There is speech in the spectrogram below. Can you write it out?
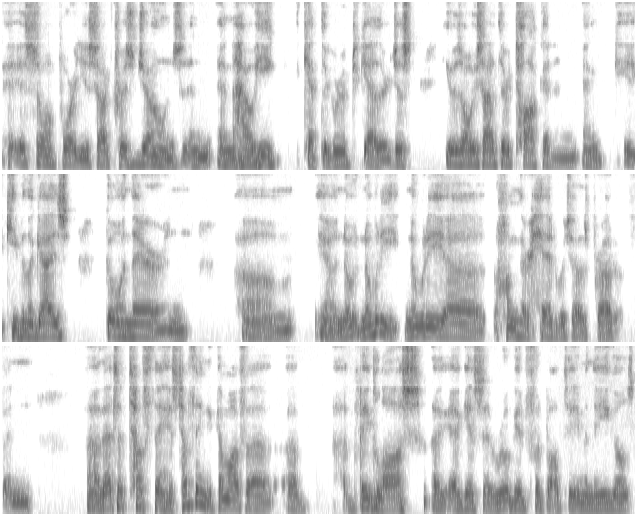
is so important. You saw Chris Jones and and how he kept the group together. Just he was always out there talking and, and keeping the guys going there. And um, you know, no nobody nobody uh, hung their head, which I was proud of. And uh, that's a tough thing. It's a tough thing to come off a, a a big loss against a real good football team in the Eagles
